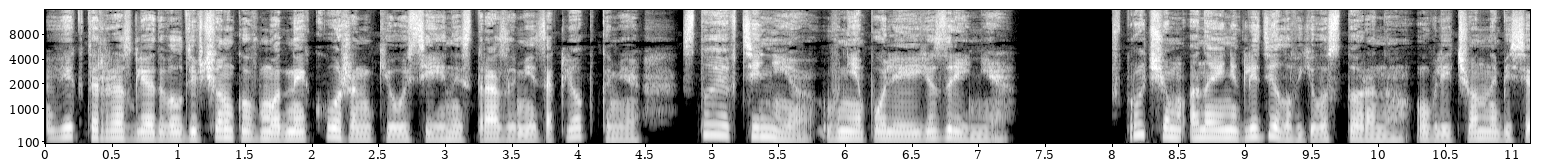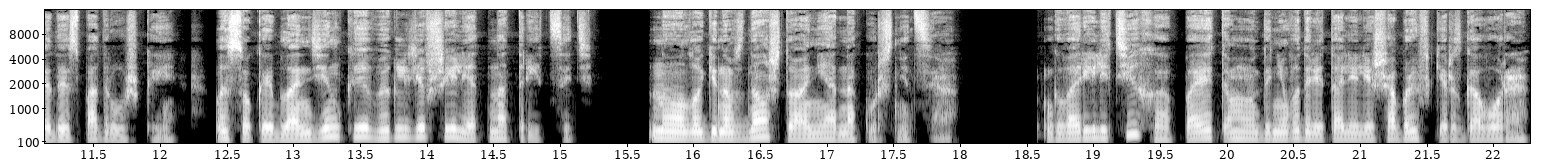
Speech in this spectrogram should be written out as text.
Виктор разглядывал девчонку в модной кожанке, усеянной стразами и заклепками, стоя в тени, вне поля ее зрения. Впрочем, она и не глядела в его сторону, увлеченно беседуя с подружкой, высокой блондинкой, выглядевшей лет на тридцать. Но Логинов знал, что они однокурсницы. Говорили тихо, поэтому до него долетали лишь обрывки разговора,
